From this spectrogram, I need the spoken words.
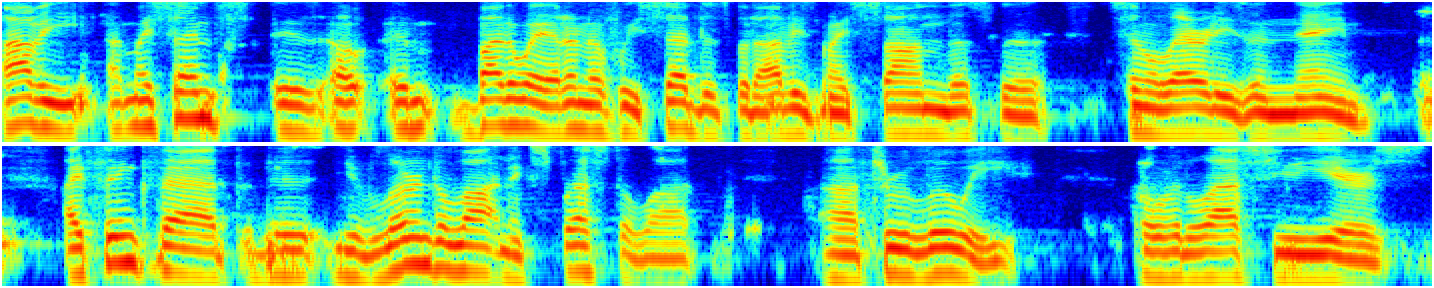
Avi, uh, my sense is. Oh, and by the way, I don't know if we said this, but Avi's my son. That's the similarities in name. I think that the, you've learned a lot and expressed a lot uh, through Louis over the last few years.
